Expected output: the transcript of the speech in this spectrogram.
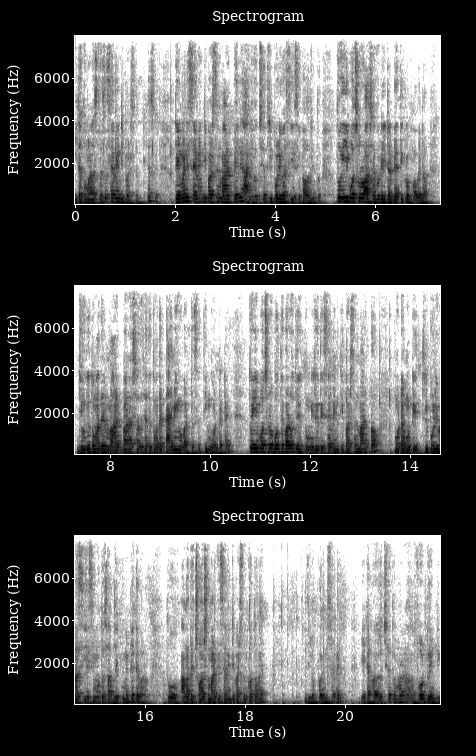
এটা তোমার আসতে আসতে সেভেন্টি পার্সেন্ট ঠিক আছে? তো এর মানে সেভেন্টি পার্সেন্ট মার্ক পেলে আগে হচ্ছে ত্রিপলি বা সিএসসি পাওয়া যেত। তো এই বছরও আশা করি এটার ব্যতিক্রম হবে না। যেহেতু তোমাদের মার্ক বাড়ার সাথে সাথে তোমাদের টাইমিংও বাড়তেছে তিন ঘণ্টা টাইম তো এই বছরও বলতে পারো যে তুমি যদি সেভেন্টি পার্সেন্ট মার্ক পাও, মোটামুটি ত্রিপলি বা সিএসসি মতো সাবজেক্ট তুমি পেতে পারো। তো আমাদের ছশো মার্কে সেভেন্টি পার্সেন্ট কত হয়? জিরো পয়েন্ট সেভেন এটা হয় হচ্ছে তোমার ফোর টোয়েন্টি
